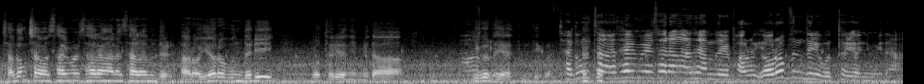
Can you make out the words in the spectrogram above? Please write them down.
자동차와 삶을 사랑하는 사람들, 바로 여러분들이 모터리언입니다. 아, 이걸 해야 된다, 이거. 자동차와 삶을 사랑하는 사람들 바로 여러분들이 모터리언입니다.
